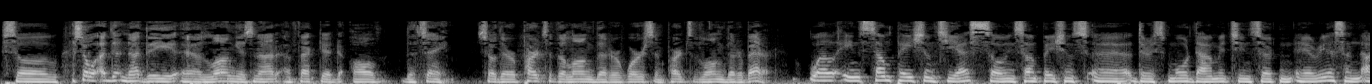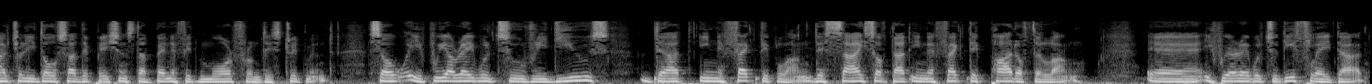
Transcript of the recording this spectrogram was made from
So, so uh, the, not the uh, lung is not affected all the same. So there are parts of the lung that are worse and parts of the lung that are better. Well, in some patients, yes. So in some patients, uh, there is more damage in certain areas, and actually those are the patients that benefit more from this treatment. So if we are able to reduce that ineffective lung, the size of that ineffective part of the lung, uh, if we are able to deflate that,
